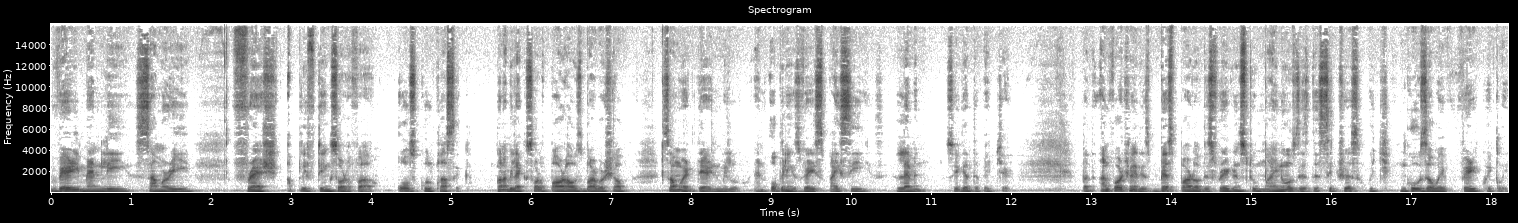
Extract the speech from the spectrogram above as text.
Very manly, summery, fresh, uplifting sort of a old school classic. Gonna be like sort of powerhouse barbershop, somewhere there in the middle. And opening is very spicy, lemon. So you get the picture. But unfortunately, this best part of this fragrance to my nose is the citrus, which goes away very quickly.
